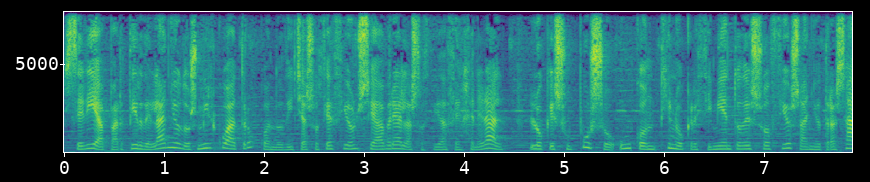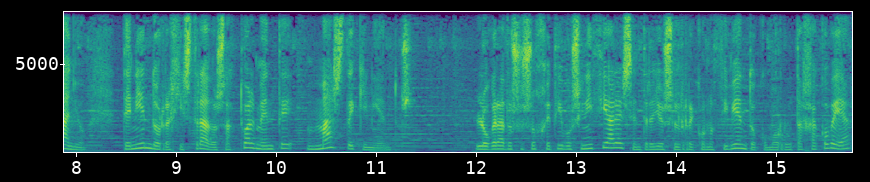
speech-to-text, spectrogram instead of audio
Sería a partir del año 2004 cuando dicha asociación se abre a la sociedad en general, lo que supuso un continuo crecimiento de socios año tras año, teniendo registrados actualmente más de 500. Logrados sus objetivos iniciales, entre ellos el reconocimiento como ruta jacobea,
